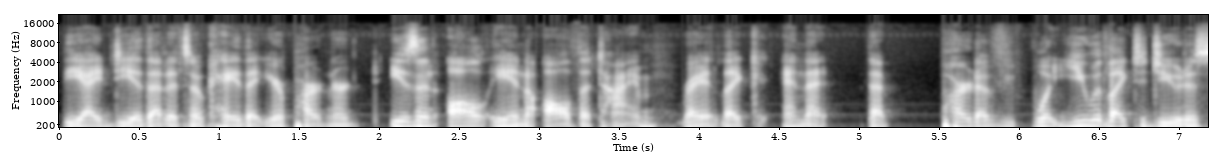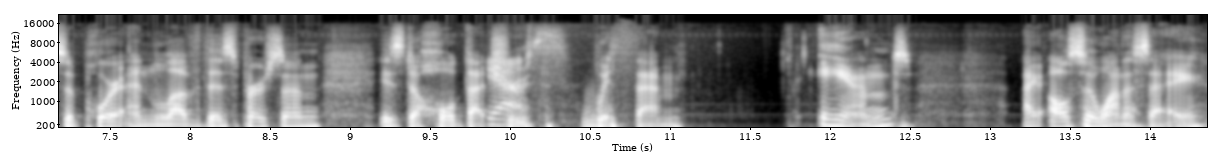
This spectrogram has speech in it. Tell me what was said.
the idea that it's okay that your partner isn't all in all the time, right? Like, and that that part of what you would like to do to support and love this person is to hold that yes. truth with them, and I also want to say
